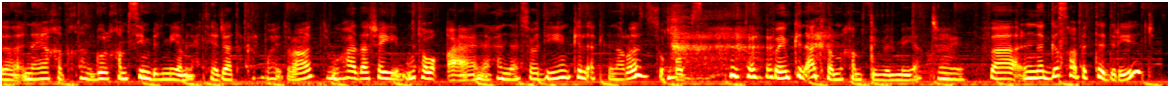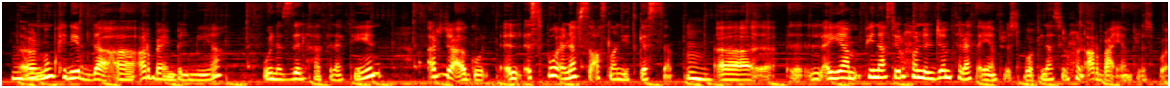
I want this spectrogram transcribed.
آه، إنه ياخذ خلينا نقول 50% من احتياجاته كربوهيدرات وهذا شيء متوقع. يعني إحنا السعوديين كل أكلنا رز وخبز فيمكن أكثر من 50% جميل. فننقصها بالتدريج آه، ممكن يبدأ آه، 40% وينزلها 30 أرجع أقول الأسبوع نفسه أصلا يتقسم. آه الأيام في ناس يروحون للجيم ثلاث أيام في الأسبوع في ناس يروحون أربع أيام في الأسبوع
